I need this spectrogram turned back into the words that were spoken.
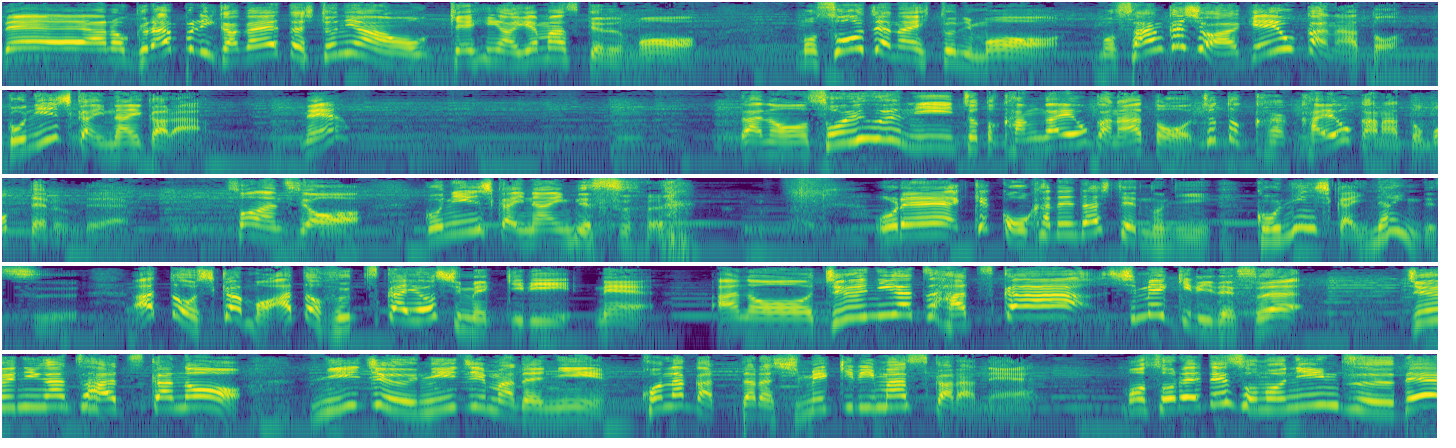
で、あの、グランプリに輝いた人には、景品あげますけれども、もうそうじゃない人にも、もう3箇所あげようかなと。5人しかいないから。ねあの、そういう風にちょっと考えようかなと、ちょっと変えようかなと思ってるんで。そうなんですよ。5人しかいないんです。俺、結構お金出してんのに、5人しかいないんです。あと、しかも、あと2日よ、締め切り。ね。あのー、12月20日、締め切りです。12月20日の22時までに来なかったら締め切りますからね。もうそれでその人数で、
